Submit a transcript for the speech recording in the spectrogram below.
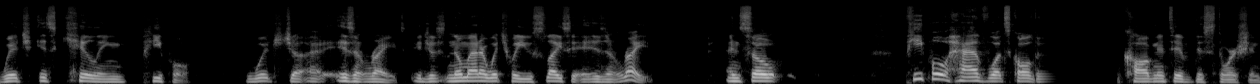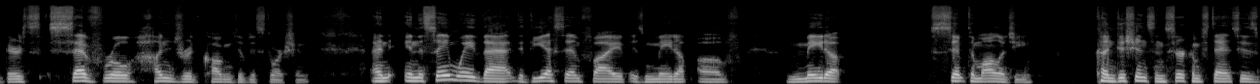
which is killing people, which uh, isn't right. It just, no matter which way you slice it, it isn't right. And so people have what's called cognitive distortion. There's several hundred cognitive distortion. And in the same way that the DSM 5 is made up of made up symptomology, conditions and circumstances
